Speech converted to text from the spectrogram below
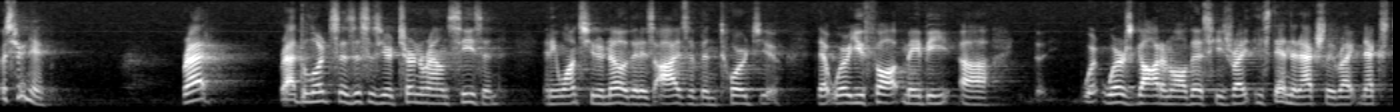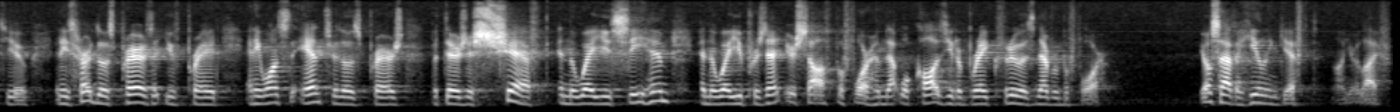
What's your name? Brad? Brad, the Lord says this is your turnaround season, and He wants you to know that His eyes have been towards you that where you thought maybe uh, where's God in all this? He's right, he's standing actually right next to you. And he's heard those prayers that you've prayed, and he wants to answer those prayers, but there's a shift in the way you see him and the way you present yourself before him that will cause you to break through as never before. You also have a healing gift on your life.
